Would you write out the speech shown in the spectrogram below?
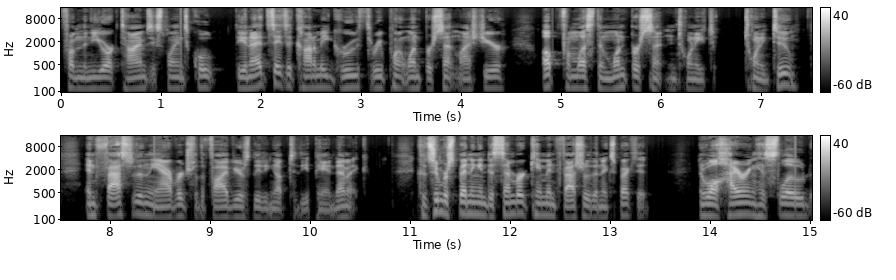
from the New York Times explains, quote, the United States economy grew 3.1% last year, up from less than 1% in 2022, and faster than the average for the five years leading up to the pandemic. Consumer spending in December came in faster than expected. And while hiring has slowed,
